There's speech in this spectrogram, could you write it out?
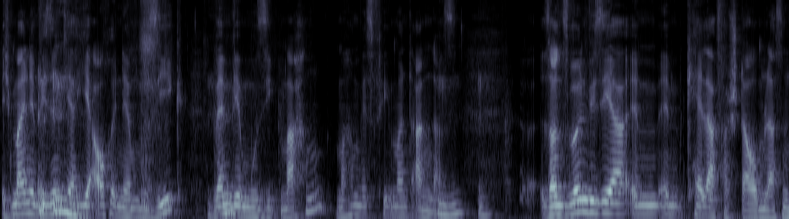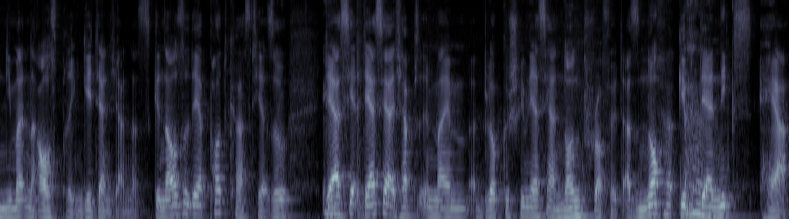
ich meine, wir sind ja hier auch in der Musik. Wenn wir Musik machen, machen wir es für jemand anders. Sonst würden wir sie ja im, im Keller verstauben lassen und niemanden rausbringen. Geht ja nicht anders. Genauso der Podcast hier. So, der ist ja, der ist ja, ich habe es in meinem Blog geschrieben, der ist ja Non-Profit. Also noch gibt der nichts her.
